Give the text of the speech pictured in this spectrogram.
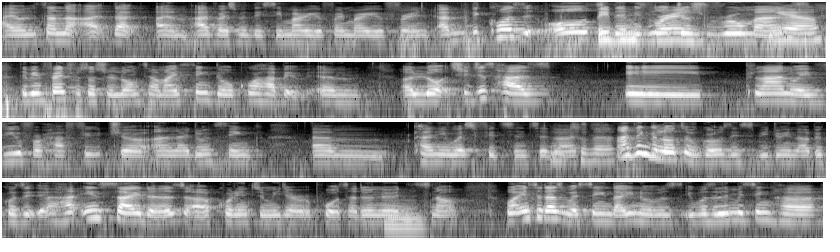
I understand that uh, that um, advice when they say marry your friend, marry your friend, and because it all to They've them been is not just romance. Yeah. They've been friends for such a long time. I think they will cohabit um, a lot. She just has a plan or a view for her future, and I don't think um, Kanye West fits into that. Into that. I think a lot of girls need to be doing that because it, uh, insiders, according to media reports, I don't know Mm. this now, but insiders were saying that you know it was it was limiting her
